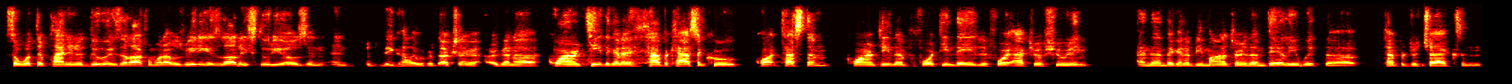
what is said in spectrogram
So what they're planning to do is a lot from what I was reading is a lot of these studios and, and big Hollywood production are, gonna quarantine. They're gonna have a cast and crew qu- test them, quarantine them for 14 days before actual shooting, and then they're gonna be monitoring them daily with uh, temperature checks and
